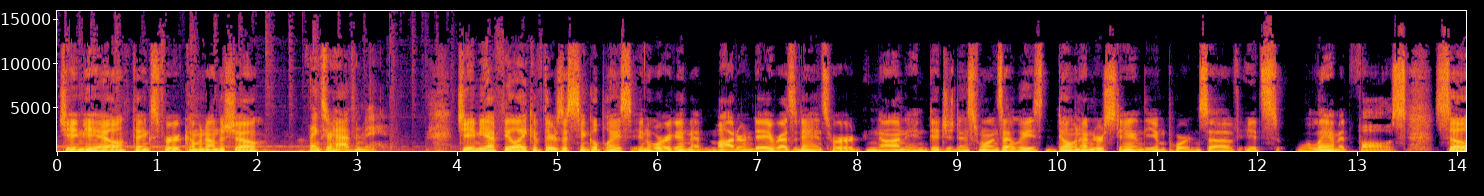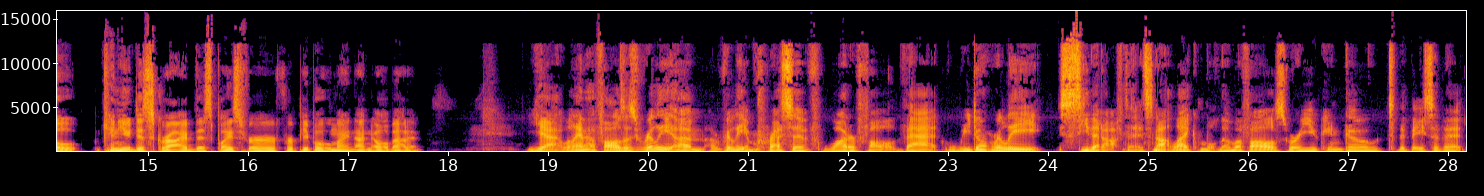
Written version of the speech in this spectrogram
Jamie Hale, thanks for coming on the show. Thanks for having me. Jamie, I feel like if there's a single place in Oregon that modern day residents or non indigenous ones at least don't understand the importance of, it's Willamette Falls. So can you describe this place for, for people who might not know about it? Yeah, Willamette Falls is really um, a really impressive waterfall that we don't really see that often. It's not like Multnomah Falls where you can go to the base of it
